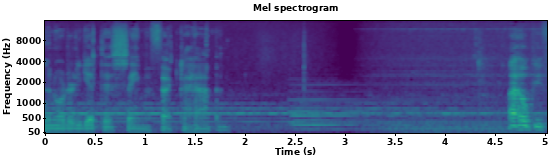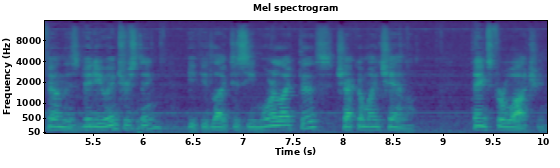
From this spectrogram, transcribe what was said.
in order to get this same effect to happen. I hope you found this video interesting. If you'd like to see more like this, check out my channel. Thanks for watching.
